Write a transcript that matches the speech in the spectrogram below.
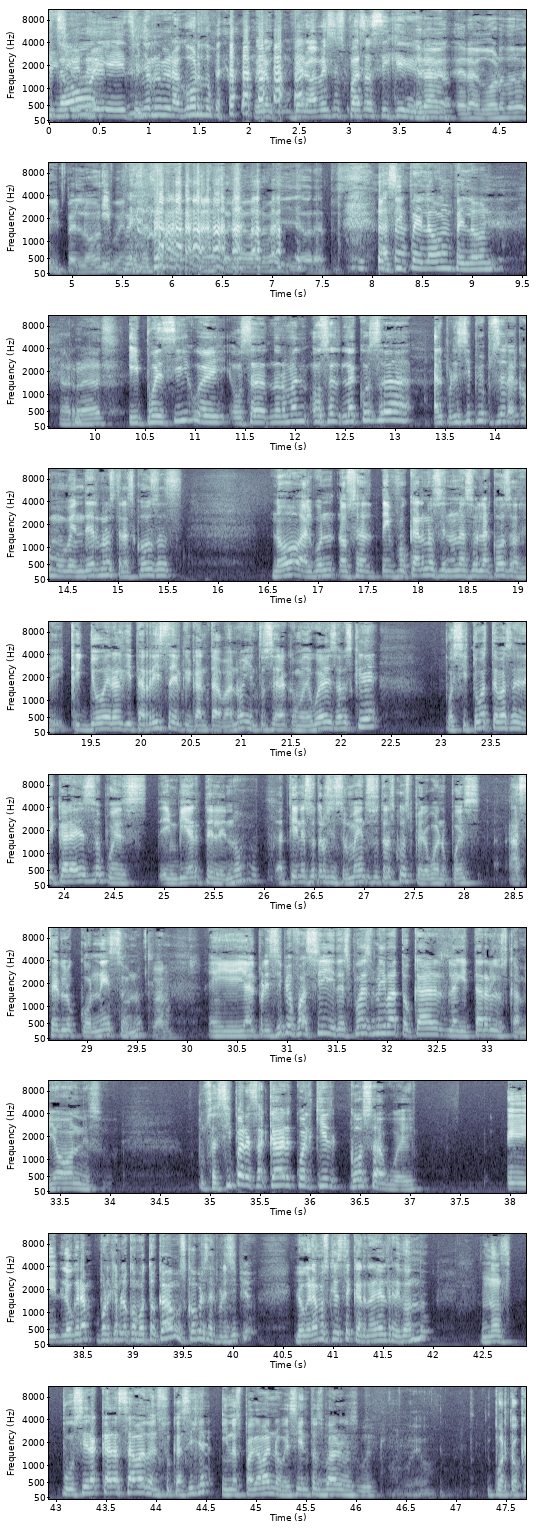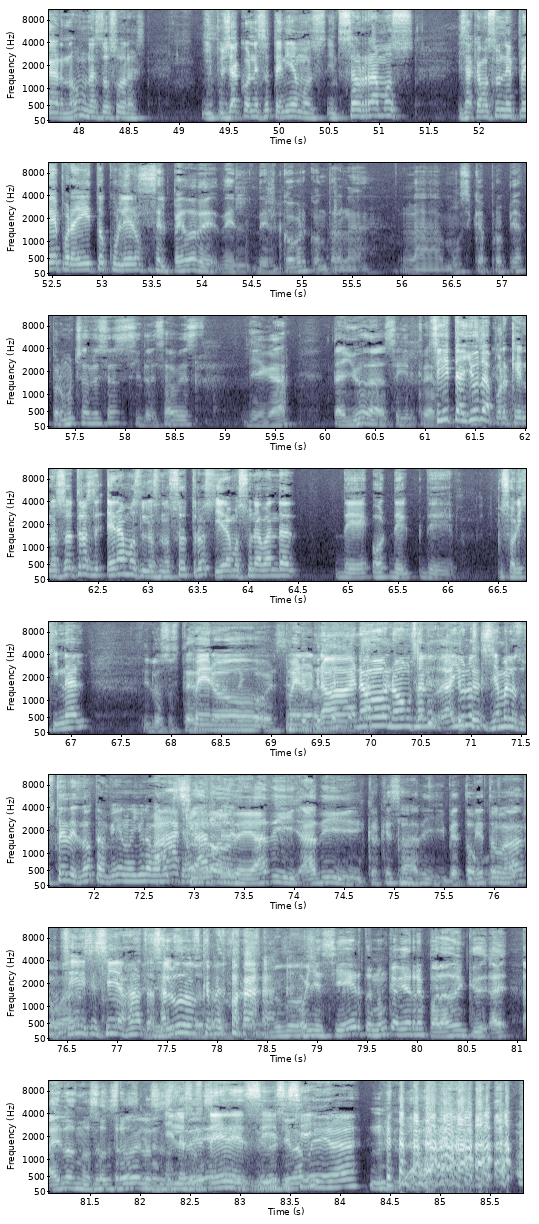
No, y el señor Rubio era gordo. Pero, pero a veces pasa así que. Era, era gordo y pelón, Y güey. pe- No salía barba y ahora pues... Así pelón, pelón. Arras. Y pues sí, güey. O sea, normal. O sea, la cosa al principio pues era como vender nuestras cosas. ¿No? Algún, o sea, de enfocarnos en una sola cosa. y que yo era el guitarrista y el que cantaba, ¿no? Y entonces era como de, güey, ¿sabes qué? Pues si tú te vas a dedicar a eso, pues inviértele, ¿no? Tienes otros instrumentos, otras cosas, pero bueno, puedes hacerlo con eso, ¿no? Claro. Y al principio fue así, y después me iba a tocar la guitarra en los camiones. Pues así para sacar cualquier cosa, güey. Eh, logram- por ejemplo, como tocábamos covers al principio, logramos que este carnal el redondo nos pusiera cada sábado en su casilla y nos pagaban 900 baros, güey, por tocar, ¿no? Unas dos horas. Y pues ya con eso teníamos. Entonces ahorramos y sacamos un EP por ahí, todo culero. Ese es el pedo de- del, del cover contra la, la música propia. Pero muchas veces, si le sabes llegar, te ayuda a seguir creando. Sí, te ayuda porque ¿no? nosotros éramos los nosotros y éramos una banda de, de, de, pues original, Y los ustedes. pero covers. pero no, no, no, un saludo. hay unos que se llaman los ustedes, ¿no? También hay una banda Ah, que se llama Ustedes. de Adi, Adi, creo que es Adi y Beto. Beto Bar, ¿no? Bar. Sí, sí, sí, ajá, Sí, saludos, sí, qué saludos ustedes. Saludos. Oye, es cierto, nunca había reparado en que hay, hay los nosotros ustedes, los Y los ustedes, sí, sí, sí.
